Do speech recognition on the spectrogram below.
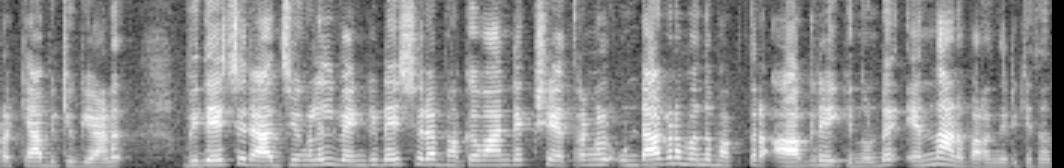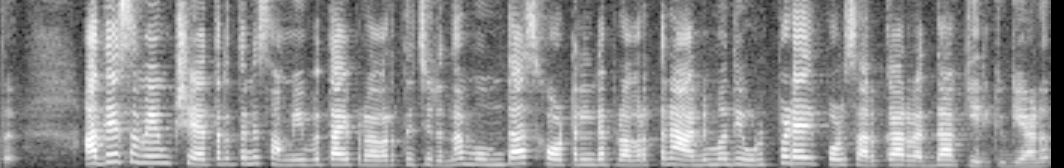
പ്രഖ്യാപിക്കുകയാണ്. വിദേശ രാജ്യങ്ങളിൽ വെങ്കടേശ്വര ഭഗവാന്റെ ക്ഷേത്രങ്ങൾ ഉണ്ടാകണമെന്ന് ഭക്തർ ആഗ്രഹിക്കുന്നുണ്ട് എന്നാണ് പറഞ്ഞിരിക്കുന്നത്. അതേസമയം ക്ഷേത്രത്തിന് സമീപത്തായി പ്രവർത്തിച്ചിരുന്ന മുംതാസ് ഹോട്ടലിന്റെ പ്രവർത്തന അനുമതി ഉൾപ്പെടെ ഇപ്പോൾ സർക്കാർ റദ്ദാക്കിയിരിക്കുകയാണ്.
